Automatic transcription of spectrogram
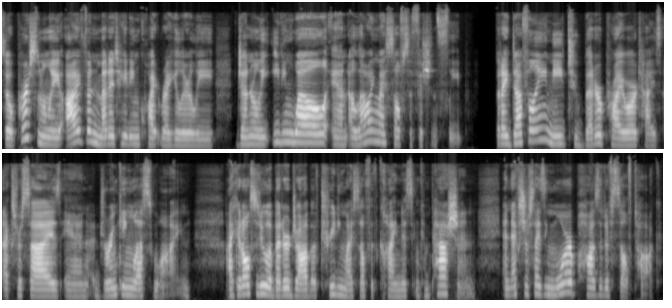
So, personally, I've been meditating quite regularly, generally eating well, and allowing myself sufficient sleep. But I definitely need to better prioritize exercise and drinking less wine. I could also do a better job of treating myself with kindness and compassion and exercising more positive self talk.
